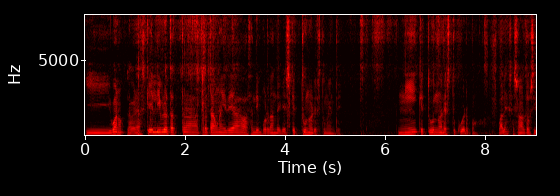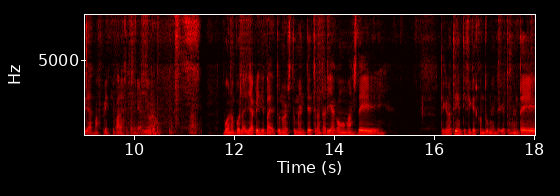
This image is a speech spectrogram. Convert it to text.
Y bueno, la verdad es que el libro trata una idea bastante importante, que es que tú no eres tu mente, ni que tú no eres tu cuerpo, ¿vale? Esas son las dos ideas más principales que tendría el libro. Bueno, pues la idea principal de tú no eres tu mente trataría como más de... de que no te identifiques con tu mente, que tu mente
